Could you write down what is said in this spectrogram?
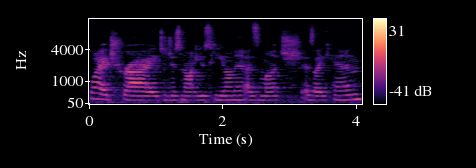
That's why I try to just not use heat on it as much as I can.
